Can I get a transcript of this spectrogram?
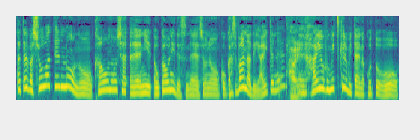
例えば昭和天皇の顔の写、えー、にお顔にですねそのこうガスバーナーで焼いてね、はい、えー、灰を踏みつけるみたいなことを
